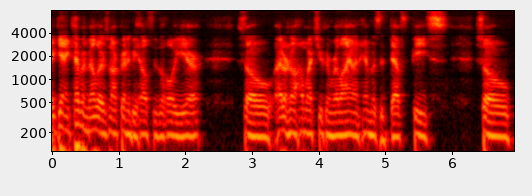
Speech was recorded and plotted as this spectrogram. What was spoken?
again, Kevan Miller is not going to be healthy the whole year, so I don't know how much you can rely on him as a depth piece. So,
